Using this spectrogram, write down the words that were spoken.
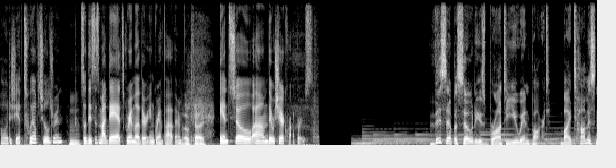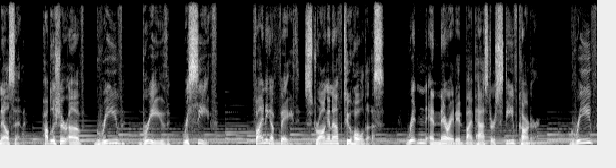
Oh, did she have 12 children? Hmm. So, this is my dad's grandmother and grandfather. Okay. And so um, they were sharecroppers. This episode is brought to you in part by Thomas Nelson, publisher of Grieve, Breathe, Receive Finding a Faith Strong Enough to Hold Us. Written and narrated by Pastor Steve Carter. Grieve,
